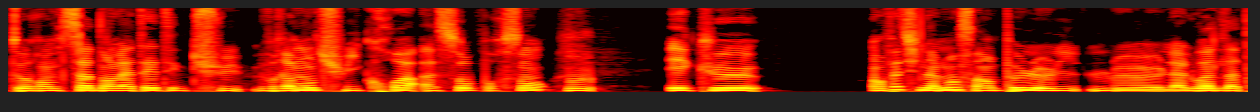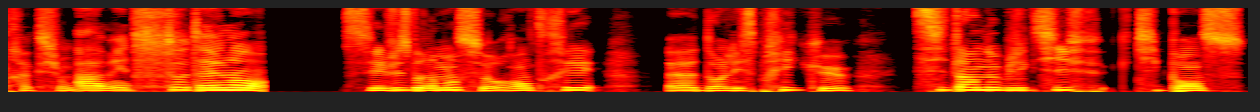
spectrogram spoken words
te rentres ça dans la tête et que tu vraiment tu y crois à 100% Mm. et que en fait finalement c'est un peu le- le- la loi de l'attraction. Ah, mais totalement. C'est juste vraiment se rentrer euh, dans l'esprit que si tu as un objectif, que tu y penses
